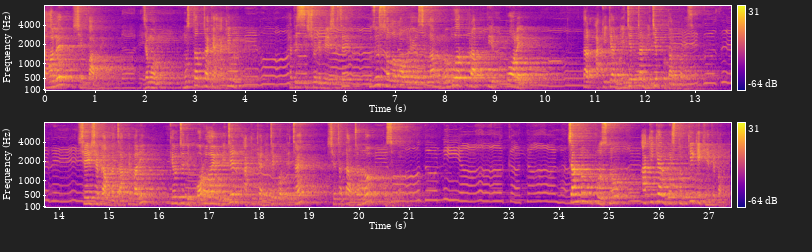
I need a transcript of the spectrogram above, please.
তাহলে সে পারবে। যেমন মুস্তাদাকে হাকিম হাদিস শরীফে এসেছে, হুজুর সাল্লাম নবুয়ত প্রাপ্তির পরে তার আকিকা নিজেরটা নিজে প্রদান করেছে। সেই হিসাবে আমরা জানতে পারি, কেউ যদি বড় হয় নিজের আকিকা নিজে করতে চায়, সেটা তার জন্য পসিবল। চার নম্বর প্রশ্ন, আকিকার গোস্ত কে কে খেতে পারবে?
